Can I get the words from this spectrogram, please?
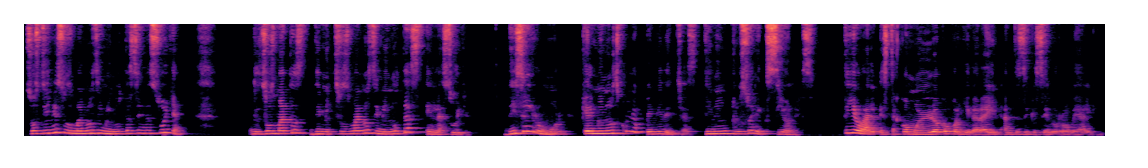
sostiene sus manos diminutas en la suya. Sus manos, diminutas en la suya. Dice el rumor que el minúsculo pene de Chas tiene incluso erecciones. Tío Al está como loco por llegar ahí antes de que se lo robe alguien.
